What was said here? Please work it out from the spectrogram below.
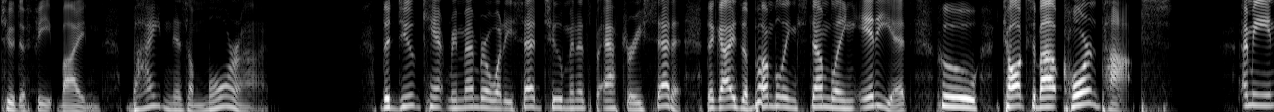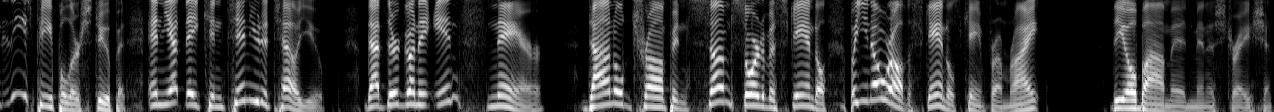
to defeat Biden. Biden is a moron. The dude can't remember what he said two minutes after he said it. The guy's a bumbling, stumbling idiot who talks about corn pops. I mean, these people are stupid. And yet they continue to tell you that they're going to ensnare Donald Trump in some sort of a scandal. But you know where all the scandals came from, right? The Obama administration.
